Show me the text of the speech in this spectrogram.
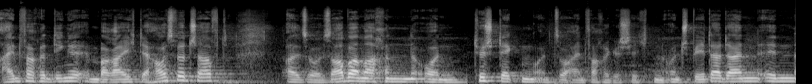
einfache Dinge im Bereich der Hauswirtschaft, also sauber machen und Tischdecken und so einfache Geschichten. Und später dann in,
